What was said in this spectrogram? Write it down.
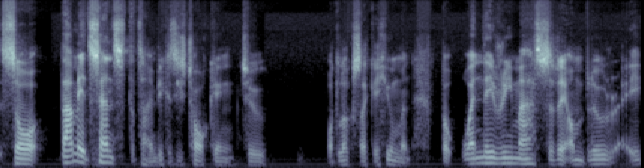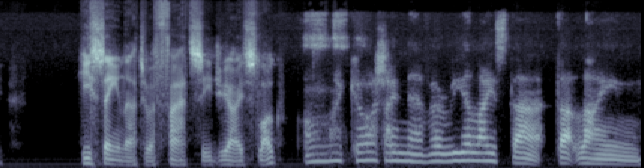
So that made sense at the time because he's talking to what looks like a human. But when they remastered it on Blu-ray, he's saying that to a fat CGI slug. Oh my gosh, I never realized that that line.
